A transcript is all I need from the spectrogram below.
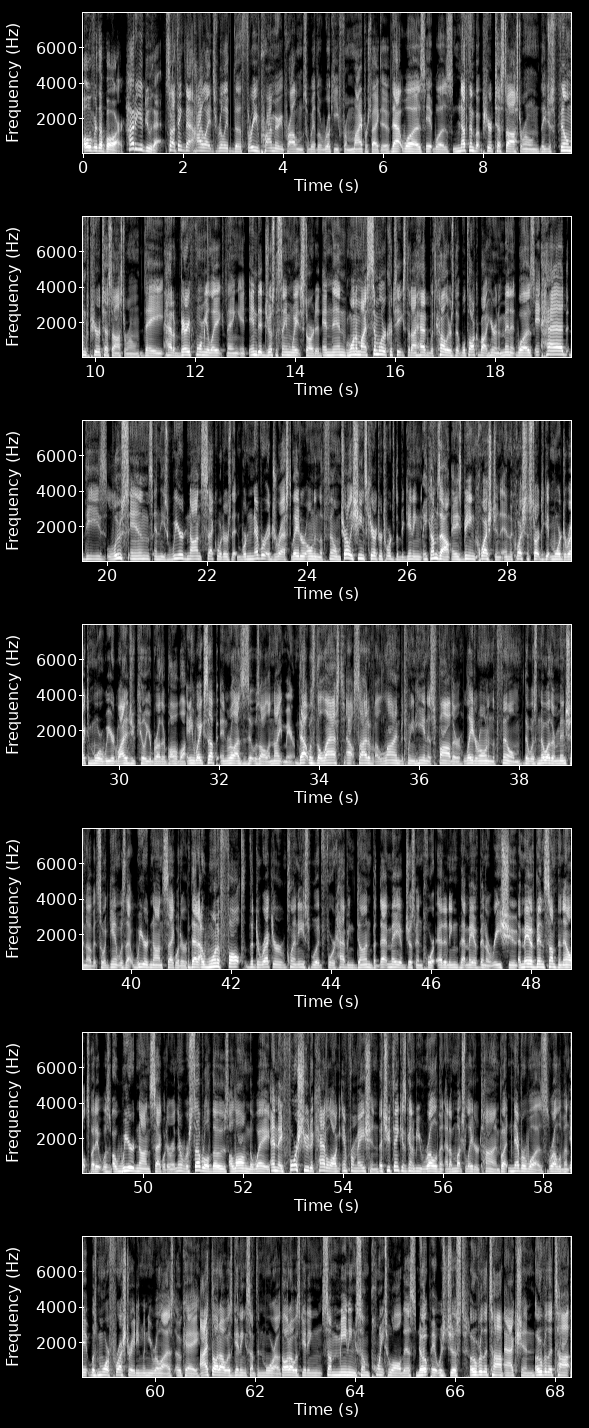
over the bar. How do you do that? So I think that highlights really the three primary problems with the rookie from my perspective. That was it was nothing but pure testosterone. They just filmed pure testosterone. They had a very formulaic thing. It ended just the same way it started. And then one of my similar critiques that I had with colors that we'll talk about here in a minute was it had these loose ends and these weird non sequiturs that were never addressed later on in the film. Charlie Sheen's character towards the beginning, he comes out and he's being questioned and the questions start to get more direct and more weird. Why did you kill your brother? Blah, blah, blah. And he wakes up and realizes it was all a nightmare. That was the last outside of a line between he and his father later on in the film. There was no other mention of it. So again, it was that weird non sequitur that I want to fault the director Clint Eastwood for having done, but that may have just been poor editing. That may have been a reshoot. It may have been something else, but it was a weird non sequitur. And there were several of those along the way. And they force you to catalog information that you think is going to be relevant at a much later time, but never was relevant. It was more frustrating when you realized, okay, I thought I was getting something more. I thought I was getting some meaning, some point to all this. Nope, it was just over the top action, over the top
